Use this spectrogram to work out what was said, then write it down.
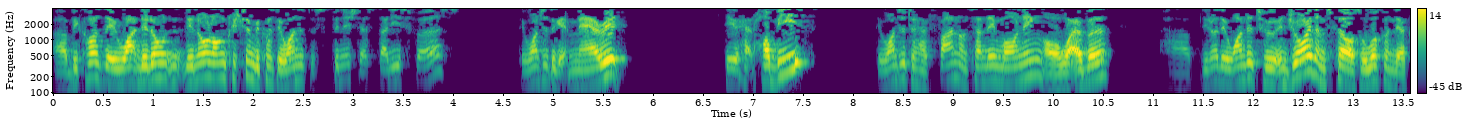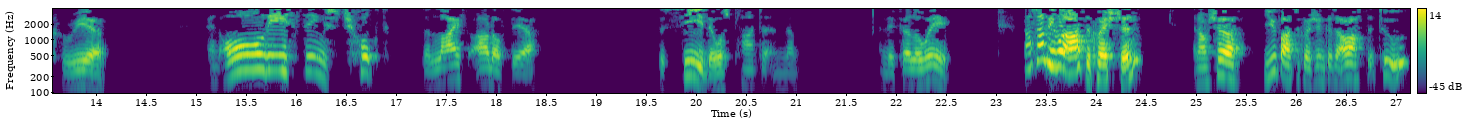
Uh, because they want, they don't, they're no longer Christian because they wanted to finish their studies first. They wanted to get married. They had hobbies. They wanted to have fun on Sunday morning or whatever. Uh, you know, they wanted to enjoy themselves or work on their career. And all these things choked the life out of their, the seed that was planted in them. And they fell away. Now some people ask the question, and I'm sure you've asked the question because I asked it too.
